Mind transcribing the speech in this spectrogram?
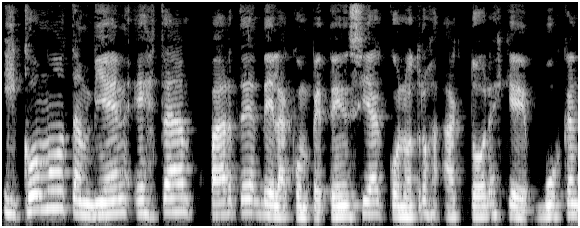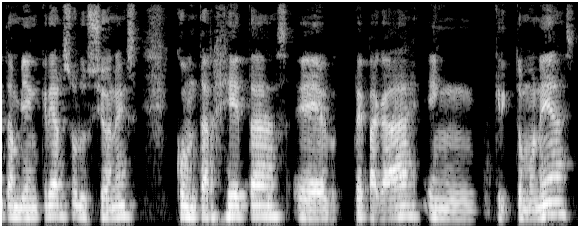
y cómo también esta parte de la competencia con otros actores que buscan también crear soluciones con tarjetas eh, prepagadas en criptomonedas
